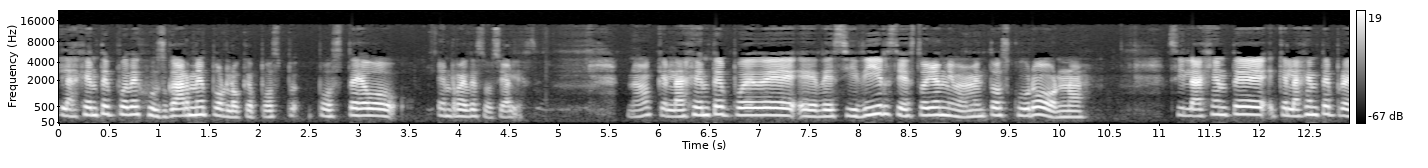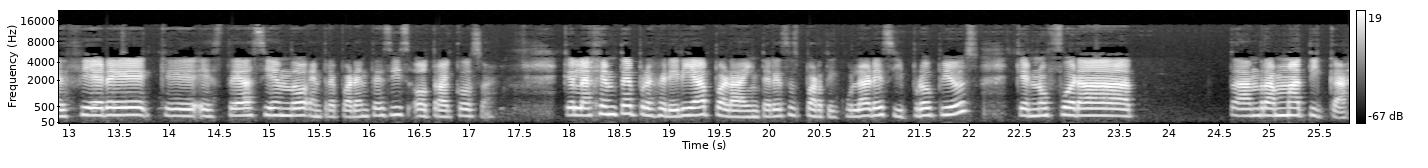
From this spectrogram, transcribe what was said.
la gente puede juzgarme por lo que posteo en redes sociales. ¿No? Que la gente puede eh, decidir si estoy en mi momento oscuro o no. Si la gente, que la gente prefiere que esté haciendo, entre paréntesis, otra cosa. Que la gente preferiría para intereses particulares y propios que no fuera tan dramática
